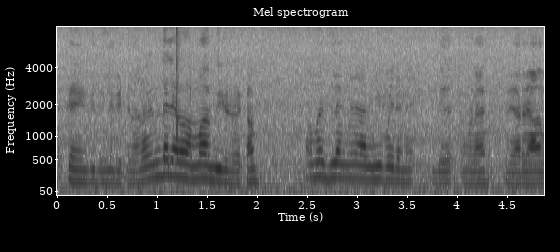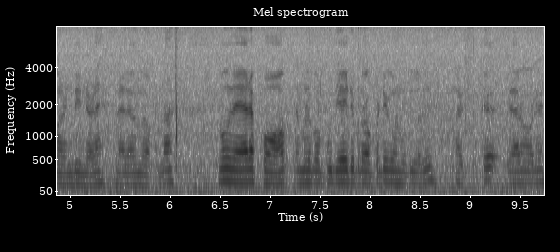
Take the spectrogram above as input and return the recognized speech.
ഒക്കെ നിങ്ങൾക്ക് ഇതിൽ കിട്ടുന്നതാണ്. എന്തായാലും നമ്മൾ ആ വീഡിയോ എടുക്കാം. നമ്മൾ ഇതിലങ്ങനെ ഇറങ്ങി പോയിട്ടാണ് ഇത് നമ്മളെ വേറെ ഒരാൾ വണ്ടി ഉണ്ട് അവിടെ നിലം നോക്കണ്ട. നമുക്ക് നേരെ പോകാം നമ്മളിപ്പോൾ പുതിയതായിട്ട് പ്രോപ്പർട്ടി കൊണ്ടിട്ടുള്ളത് അടുത്ത് വേറെ കുറേ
